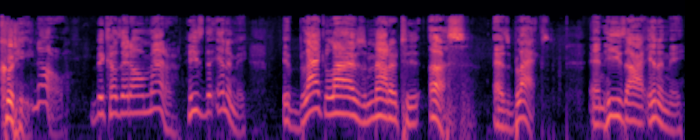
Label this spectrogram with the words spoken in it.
Could he? No, because they don't matter. He's the enemy. If black lives matter to us as blacks, and he's our enemy,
